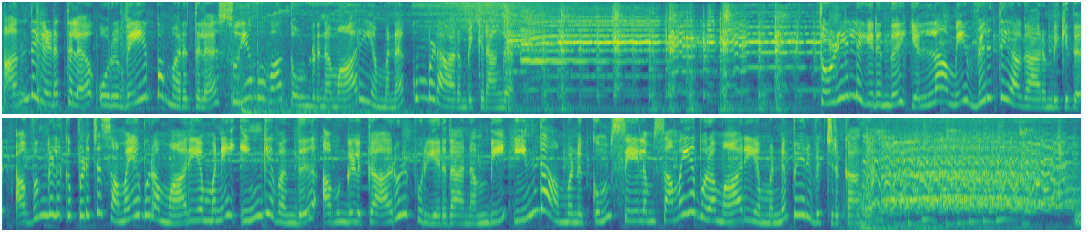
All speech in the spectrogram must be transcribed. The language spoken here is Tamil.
அந்த இடத்துல ஒரு வேப்ப மரத்துல சுயம்புவா தோன்றின மாரியம்மனை கும்பிட ஆரம்பிக்கிறாங்க. தொழில்ல இருந்து எல்லாமே விருத்தியாக ஆரம்பிக்குது. அவங்களுக்கு பிடிச்ச சமயபுரம் மாரியம்மனே இங்க வந்து அவங்களுக்கு அருள் புரியறதா நம்பி இந்த அம்மனுக்கும் சேலம் சமயபுரம் மாரியம்மன்னு பேர் வச்சிருக்காங்க.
